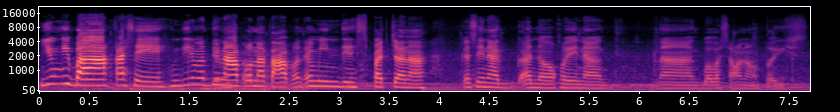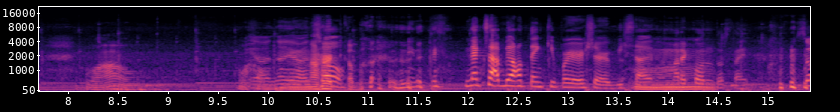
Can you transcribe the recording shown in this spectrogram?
yung iba kasi, hindi naman tinapon na tapon. I mean, dispatch siya na. Kasi nag, ano, ko yung nag, nagbawas ako ng toys. Wow. Wow. Yun. Na-hurt So, ka ba? Nagsabi ako, thank you for your service. Sabi, Mm. Maricondos tayo. So,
